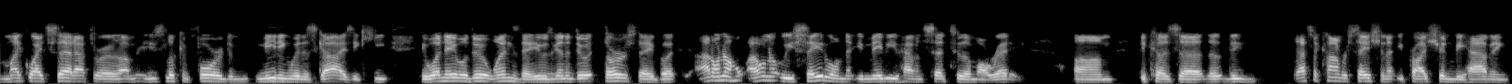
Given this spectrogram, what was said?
Mike White said after um, he's looking forward to meeting with his guys. He, he he wasn't able to do it Wednesday. He was going to do it Thursday, but I don't know. I don't know what you say to him that you maybe you haven't said to them already, um, because uh, the the that's a conversation that you probably shouldn't be having,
